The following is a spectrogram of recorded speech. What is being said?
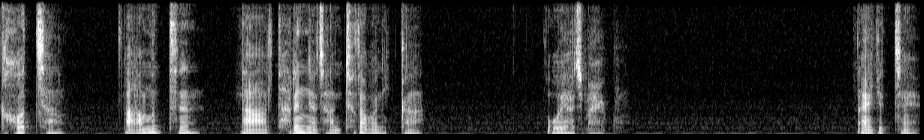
거참. 아무튼 나 다른 여자 안 쳐다보니까 오해하지 말고. 알겠지?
